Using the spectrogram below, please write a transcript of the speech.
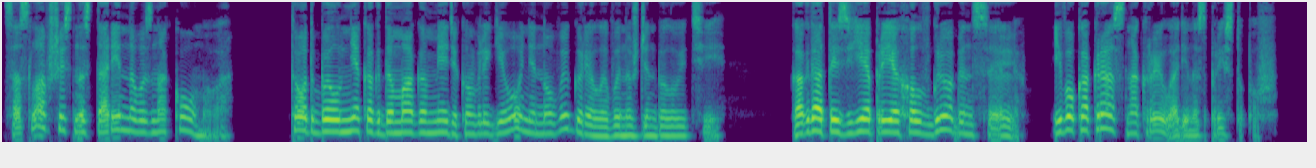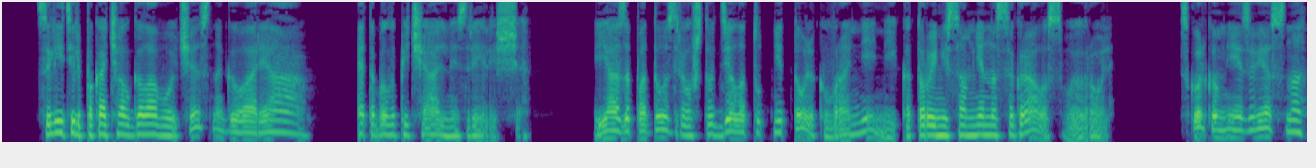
сославшись на старинного знакомого. Тот был некогда магом-медиком в Легионе, но выгорел и вынужден был уйти. Когда Тезье приехал в Грёбенцель, его как раз накрыл один из приступов. Целитель покачал головой. Честно говоря, это было печальное зрелище. Я заподозрил, что дело тут не только в ранении, которое, несомненно, сыграло свою роль. Сколько мне известно,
